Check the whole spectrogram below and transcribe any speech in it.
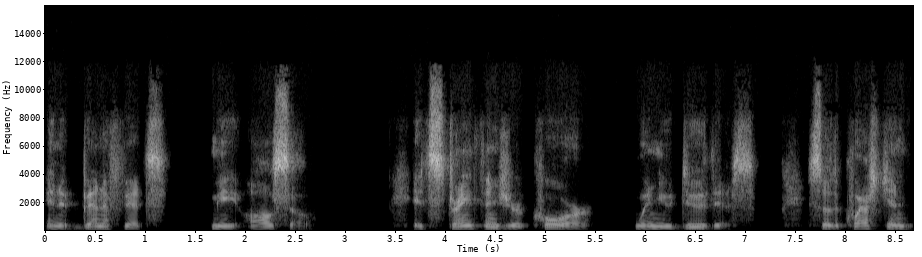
and it benefits me also. It strengthens your core when you do this. So the question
